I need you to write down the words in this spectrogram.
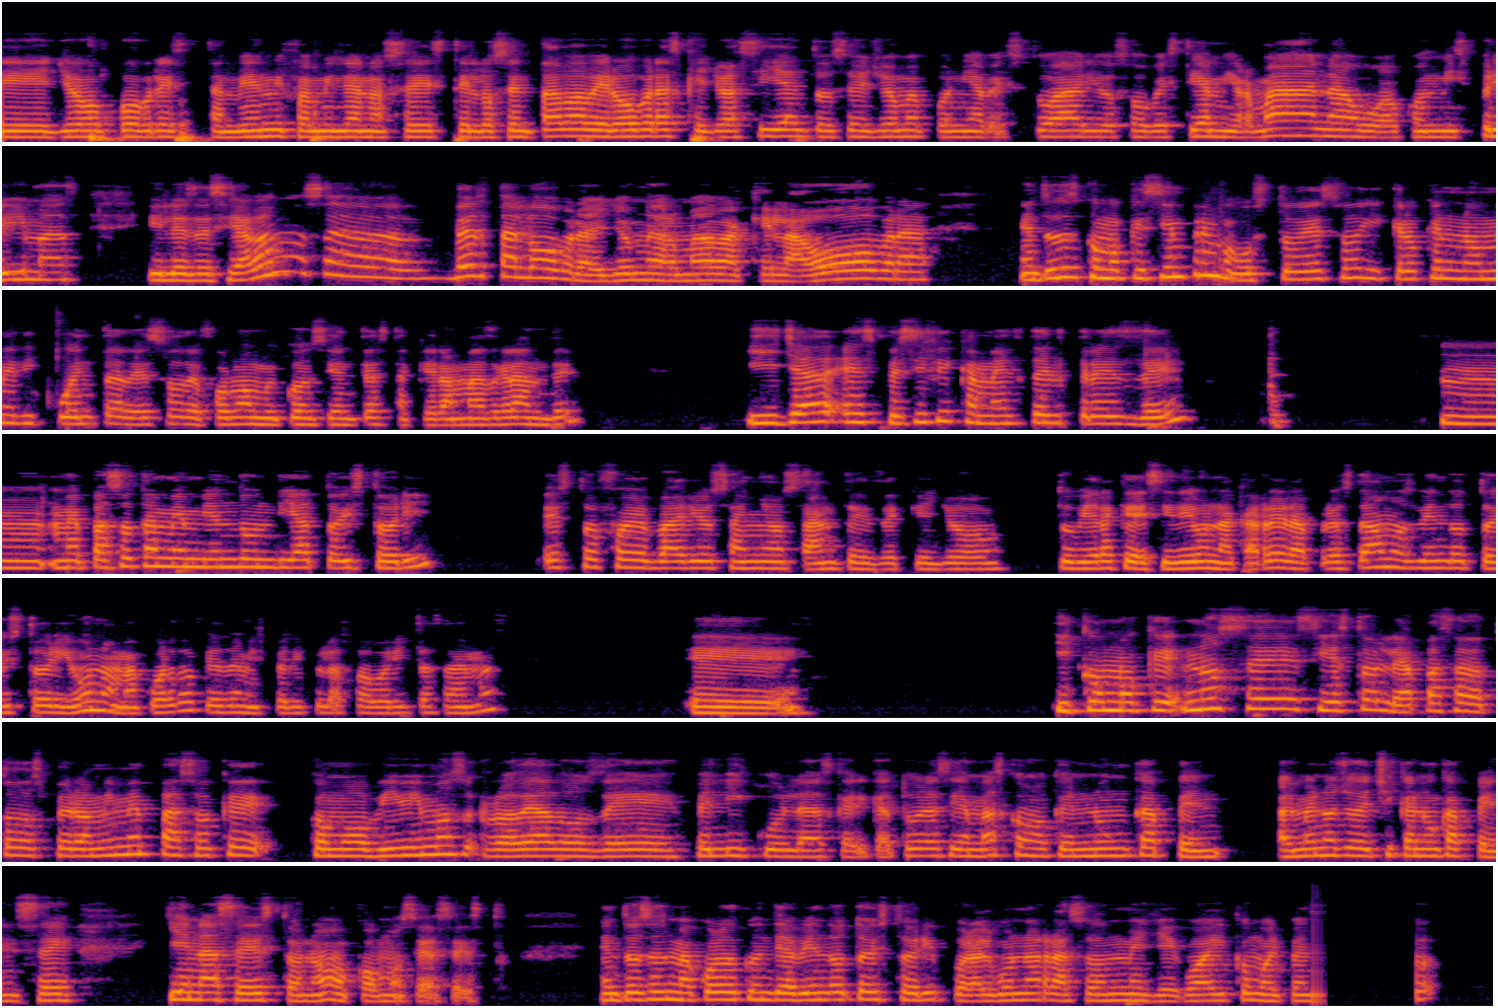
Eh, yo, pobre, también mi familia, no sé, este, lo sentaba a ver obras que yo hacía, entonces yo me ponía vestuarios o vestía a mi hermana o con mis primas y les decía, vamos a ver tal obra, y yo me armaba que la obra. Entonces, como que siempre me gustó eso y creo que no me di cuenta de eso de forma muy consciente hasta que era más grande. Y ya específicamente el 3D, mm, me pasó también viendo un día Toy Story. Esto fue varios años antes de que yo tuviera que decidir una carrera, pero estábamos viendo Toy Story 1, me acuerdo, que es de mis películas favoritas además. Eh, y como que, no sé si esto le ha pasado a todos, pero a mí me pasó que como vivimos rodeados de películas, caricaturas y demás, como que nunca, al menos yo de chica nunca pensé quién hace esto, ¿no? O cómo se hace esto. Entonces me acuerdo que un día viendo Toy Story, por alguna razón me llegó ahí como el pensamiento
